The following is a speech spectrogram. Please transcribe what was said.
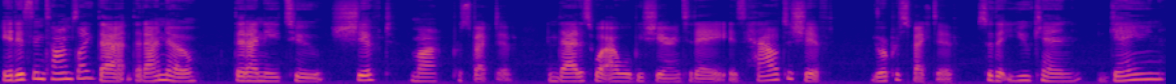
It is in times like that that I know that I need to shift my perspective. And that is what I will be sharing today is how to shift your perspective so that you can gain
